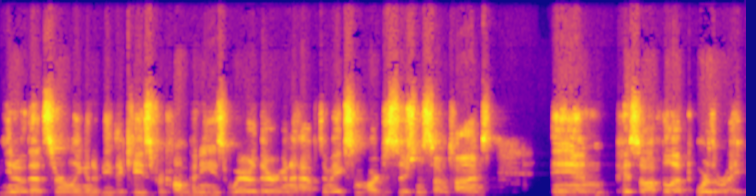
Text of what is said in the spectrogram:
you know, that's certainly going to be the case for companies where they're going to have to make some hard decisions sometimes and piss off the left or the right.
